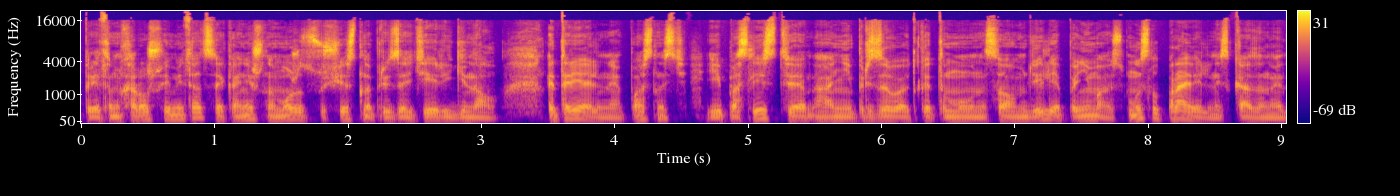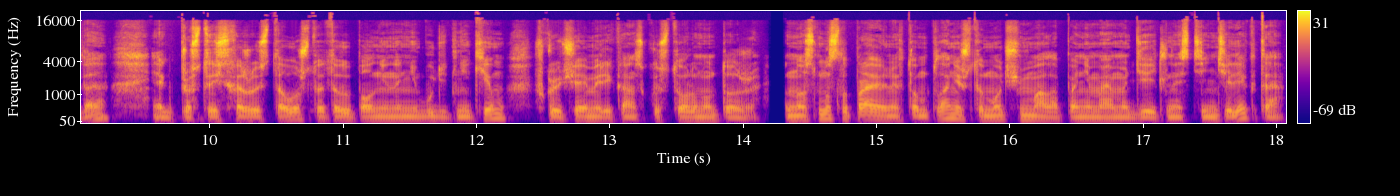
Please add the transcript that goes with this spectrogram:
При этом хорошая имитация, конечно, может существенно превзойти оригинал. Это реальная опасность, и последствия, они призывают к этому на самом деле, я понимаю, смысл правильный сказанный, да, я просто исхожу из того, что это выполнено не будет никем, включая американскую сторону тоже. Но смысл правильный в том плане, что мы очень мало понимаем о деятельности интеллекта.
